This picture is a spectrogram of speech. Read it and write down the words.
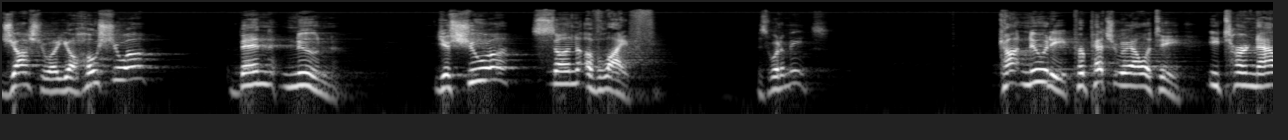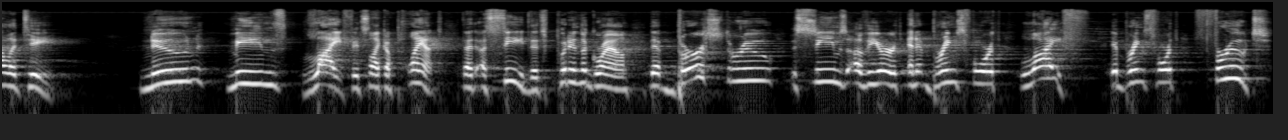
Joshua, Yehoshua ben Nun. Yeshua, son of life, is what it means. Continuity, perpetuality, eternality. Noon means life. It's like a plant, that a seed that's put in the ground that bursts through the seams of the earth and it brings forth life. It brings forth fruit.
